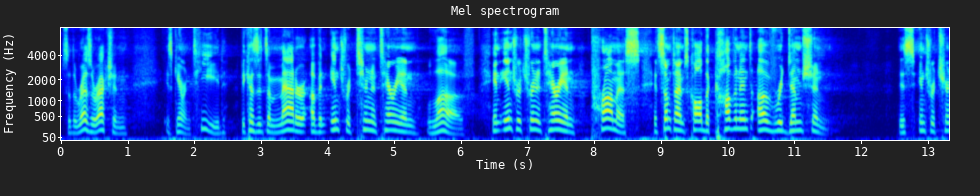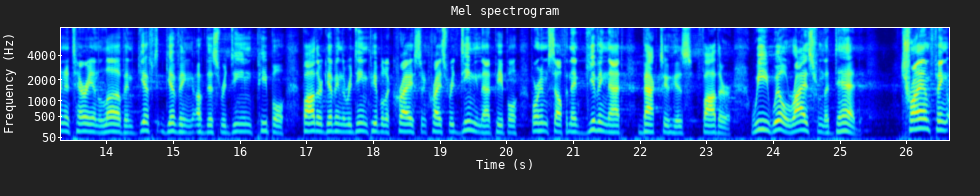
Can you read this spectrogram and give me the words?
So the resurrection is guaranteed because it's a matter of an intra-Trinitarian love, an intra-Trinitarian promise. It's sometimes called the covenant of redemption. This intra-Trinitarian love and gift giving of this redeemed people, Father giving the redeemed people to Christ, and Christ redeeming that people for himself, and then giving that back to his Father. We will rise from the dead, triumphing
